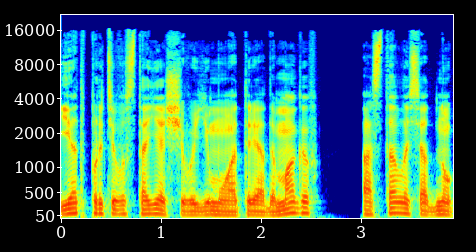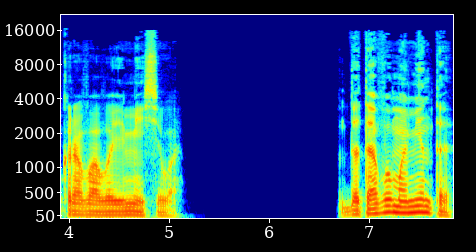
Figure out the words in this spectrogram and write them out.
и от противостоящего ему отряда магов осталось одно кровавое месиво. До того момента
